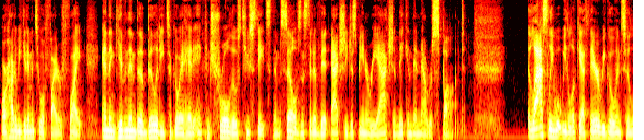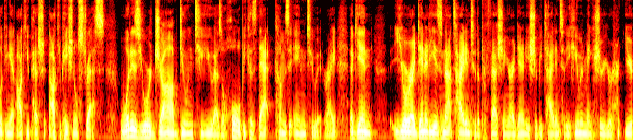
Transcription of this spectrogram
or how do we get them into a fight or flight? And then giving them the ability to go ahead and control those two states themselves instead of it actually just being a reaction, they can then now respond lastly, what we look at there, we go into looking at occupation, occupational stress. What is your job doing to you as a whole? Because that comes into it, right? Again, your identity is not tied into the profession. Your identity should be tied into the human, making sure you're you're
